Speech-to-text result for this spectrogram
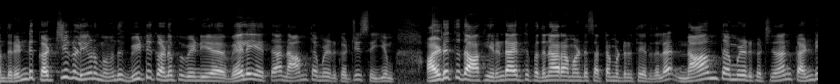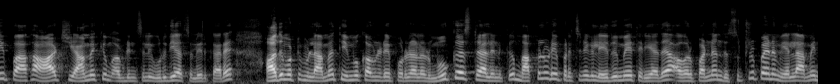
அந்த ரெண்டு கட்சிகளையும் நம்ம வந்து வீட்டுக்கு அனுப்ப வேண்டிய வேலையை தான் நாம் தமிழர் கட்சி செய்யும். அடுத்ததாக இரண்டாயிரத்தி பதினாறாம் ஆண்டு சட்டமன்ற தேர்தலில் நாம் தமிழர் கட்சி தான் கண்டிப்பாக ஆட்சி அமைக்கும் அப்படின்னு சொல்லி உறுதியாக சொல்லியிருக்காரு. அது மட்டும் இல்லாமல் திமுகவினுடைய பொருளாளர் மு ஸ்டாலினுக்கு மக்களுடைய பிரச்சனைகள் எதுவுமே தெரியாது. அவர் பண்ண அந்த சுற்றுப்பயணம் எல்லாமே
